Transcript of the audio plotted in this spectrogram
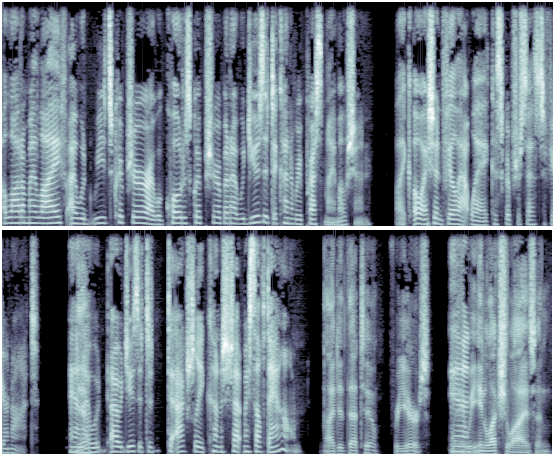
A lot of my life, I would read scripture, I would quote a scripture, but I would use it to kind of repress my emotion. Like, oh, I shouldn't feel that way because scripture says to fear not. And Yeah. I would I would use it to, to actually kind of shut myself down. I did that too for years. And we intellectualize and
